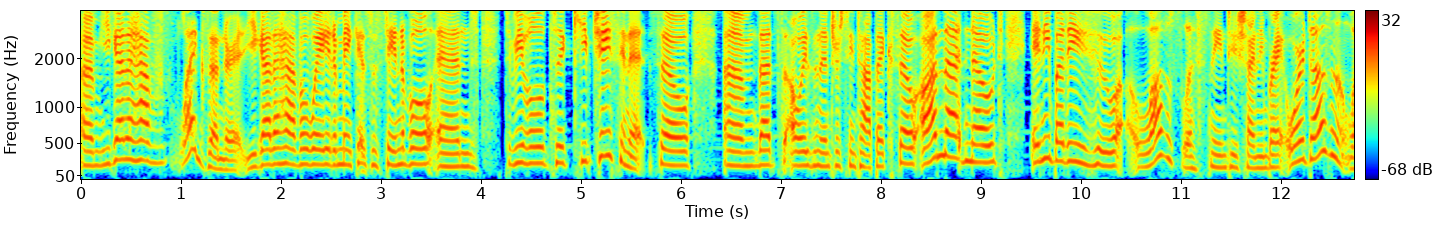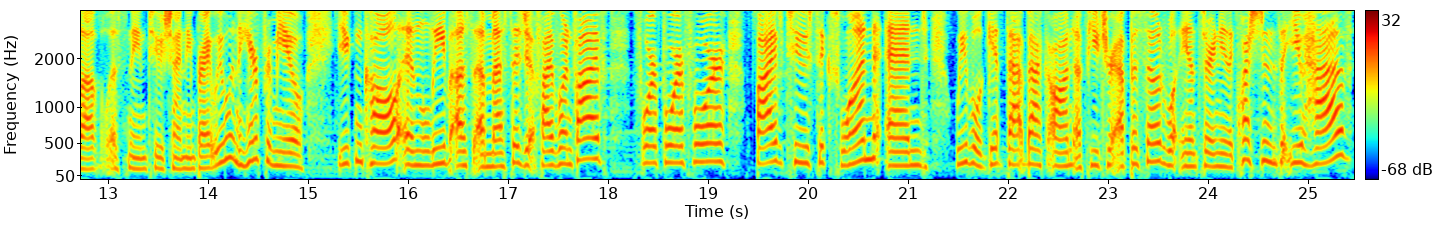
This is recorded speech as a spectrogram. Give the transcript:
um, you got to have legs under it. You got to have a way to make it sustainable and to be able to keep chasing it. So um, that's always an interesting topic. So on that note, anybody who loves listening to Shining Bright or doesn't love listening to Shining Bright, we want to hear from you. You can call and leave us a message at 515 444 5261 and we will get that back on a future episode. We'll answer any of the questions that you have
